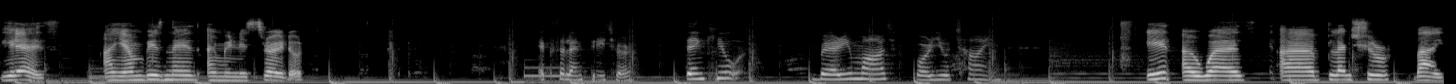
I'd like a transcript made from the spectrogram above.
Yes, I am business administrator. excellent teacher? Thank you very much for your time. It was a pleasure. Bye.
